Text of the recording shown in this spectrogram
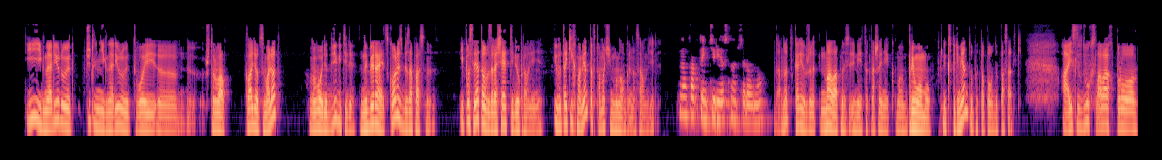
И игнорирует, чуть ли не игнорирует твой э, штурвал. Кладет самолет, выводит двигатели, набирает скорость безопасную, и после этого возвращает тебе управление. И вот таких моментов там очень много на самом деле. Ну, как-то интересно все равно. Да, но это скорее уже мало относ... имеет отношение к моему прямому эксперименту вот, по поводу посадки. А если в двух словах про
